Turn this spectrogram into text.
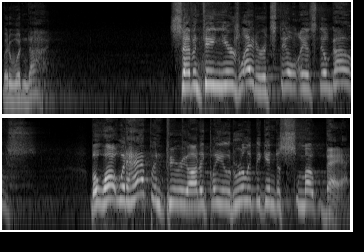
But it wouldn't die. 17 years later, it still, it still goes. But what would happen periodically, it would really begin to smoke bad.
